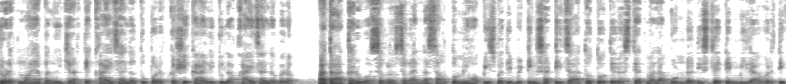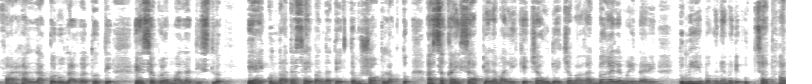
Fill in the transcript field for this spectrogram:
तेवढ्यात माया पण विचारते काय झालं? तू परत कशी काय आली? तुला काय झालं बरं? आता अथर्व सगळं सगळ्यांना सांगतो मी ऑफिसमध्ये मीटिंगसाठी जात होतो ते रस्त्यात मला गुंड दिसले ते मिल्यावरती फार हल्ला करू लागत होते हे सगळं मला दिसलं. हे ऐकून दादासाहेबांना ते एकदम शॉक लागतो. असं काहीसं आपल्याला मालिकेच्या उद्याच्या भागात बघायला मिळणार आहे. तुम्ही हे बघण्यामध्ये उत्साहात हात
